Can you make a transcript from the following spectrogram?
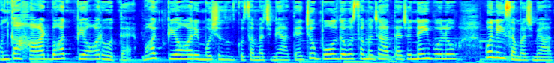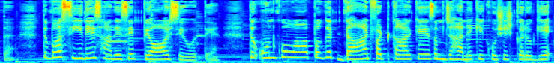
उनका हार्ट बहुत प्योर होता है, बहुत प्योर इमोशंस उनको समझ में आते हैं। जो बोल दो वो समझ आता है, जो नहीं बोलो वो नहीं समझ में आता है। तो बहुत सीधे साधे से प्योर से होते हैं। तो उनको आप अगर डांट फटकार के समझाने की कोशिश करोगे,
